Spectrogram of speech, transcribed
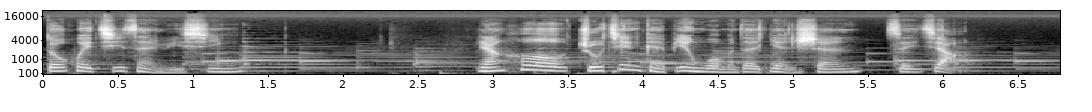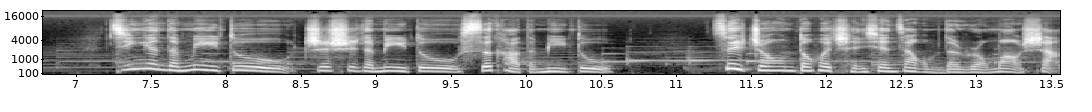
都会积攒于心，然后逐渐改变我们的眼神、嘴角。经验的密度、知识的密度、思考的密度，最终都会呈现在我们的容貌上。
